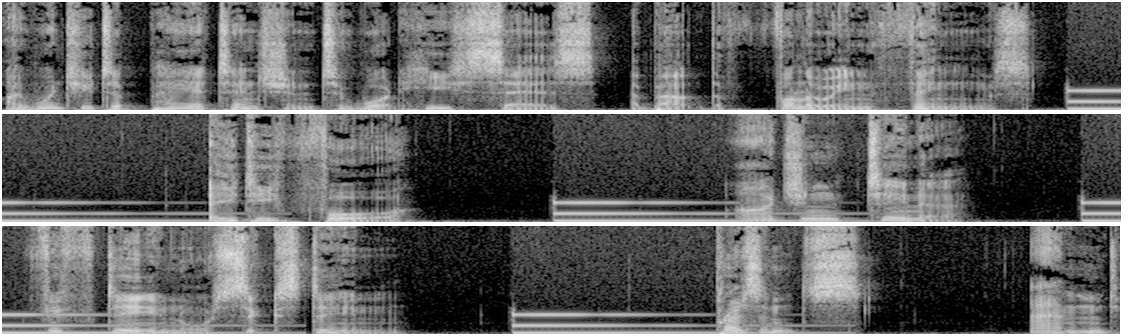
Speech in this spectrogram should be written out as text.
I want you to pay attention to what he says about the following things 84, Argentina, 15 or 16, presents, and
